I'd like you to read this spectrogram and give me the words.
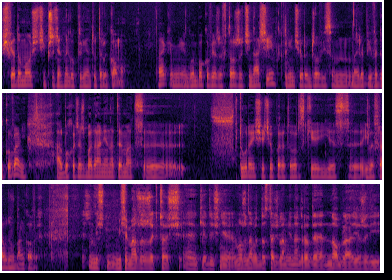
świadomości przeciętnego klientu telekomu. Tak? Głęboko wierzę w to, że ci nasi klienci orężowi są najlepiej wyedukowani, albo chociaż badania na temat e, w której sieci operatorskiej jest e, ile fraudów bankowych. Mi, mi, się marzy, że ktoś kiedyś, nie wiem, może nawet dostać dla mnie nagrodę Nobla, jeżeli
